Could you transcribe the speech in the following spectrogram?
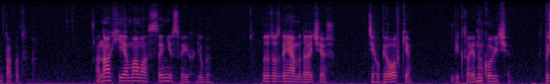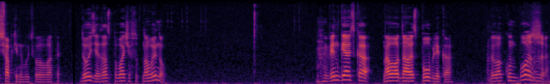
Отак от. Анархія, мама, синів своїх любить. Тут розганяємо, до речі, ці групіровки Віктора Януковича. Пусть шапки не будуть виливати. Друзі, я зараз побачив тут новину. Венгерська Народна Республіка. Білакун боже.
